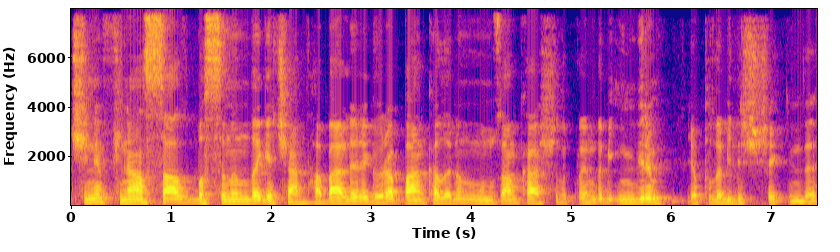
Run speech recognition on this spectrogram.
Çin'in finansal basınında geçen haberlere göre bankaların munzam karşılıklarında bir indirim yapılabilir şeklinde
